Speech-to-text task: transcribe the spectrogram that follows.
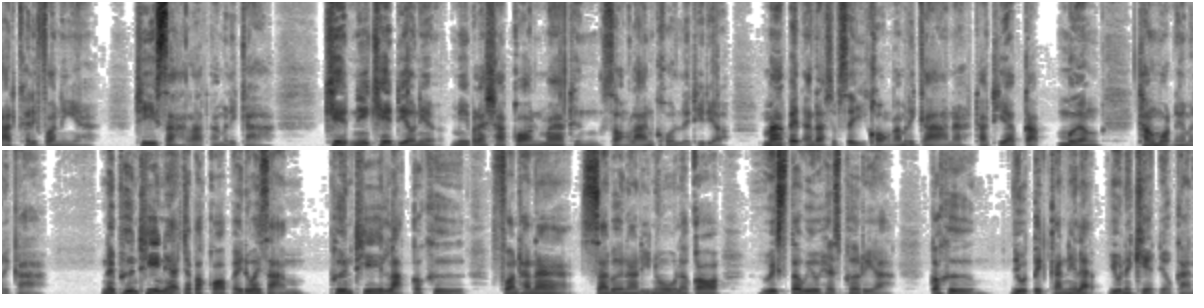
รัฐแคลิฟอร์เนีย ที่สหรัฐอเมริกา เขตนี้เขตเดียวเนี่ยมีประชากรมากถึง 2 ล้านคนเลยทีเดียว มากเป็นอันดับ 14 ของอเมริกานะถ้าเทียบกับเมืองทั้งหมดในอเมริกา ในพื้นที่นี้จะประกอบไปด้วย 3 พื้นที่หลักก็คือฟอนทานาซานเบอร์นาดิโนแล้วก็วิกเตอร์วิลล์เฮสเพเรียก็คืออยู่ติดกันนี่แหละ อยู่ในเขตเดียวกัน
